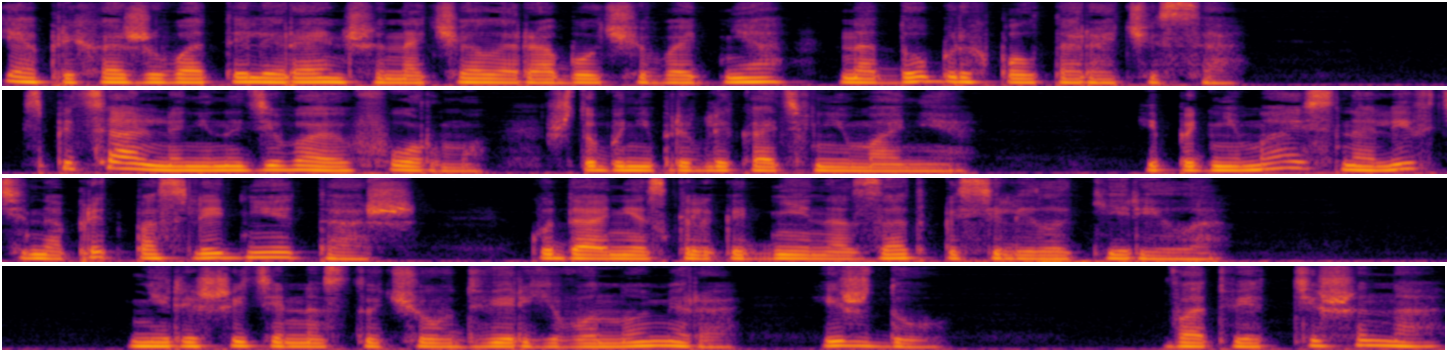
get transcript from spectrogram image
Я прихожу в отель раньше начала рабочего дня на добрых полтора часа. Специально не надеваю форму, чтобы не привлекать внимания, и поднимаюсь на лифте на предпоследний этаж, куда несколько дней назад поселила Кирилла. Нерешительно стучу в дверь его номера и жду — в ответ тишина.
